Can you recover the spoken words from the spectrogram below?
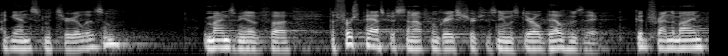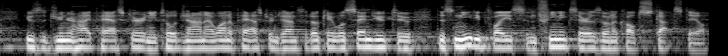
against materialism? Reminds me of uh, the first pastor sent out from Grace Church. His name was Daryl DelHousaye. Good friend of mine. He was a junior high pastor, and he told John, I want a pastor. And John said, Okay, we'll send you to this needy place in Phoenix, Arizona called Scottsdale.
